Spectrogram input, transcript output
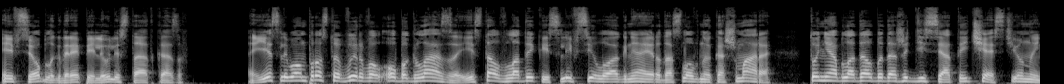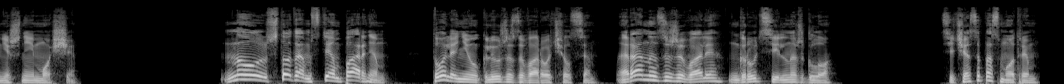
И все благодаря пилюле ста отказов. Если бы он просто вырвал оба глаза и стал владыкой, слив силу огня и родословную кошмара, то не обладал бы даже десятой частью нынешней мощи. «Ну, что там с тем парнем?» Толя неуклюже заворочился. Раны заживали, грудь сильно жгло. «Сейчас и посмотрим».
